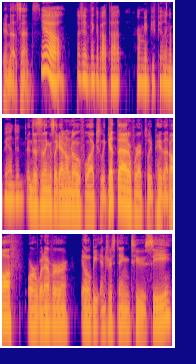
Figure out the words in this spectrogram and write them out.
in that sense, Yeah. I didn't think about that. Or maybe feeling abandoned. And this thing is like I don't know if we'll actually get that, if we'll actually pay that off or whatever. It'll be interesting to see.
